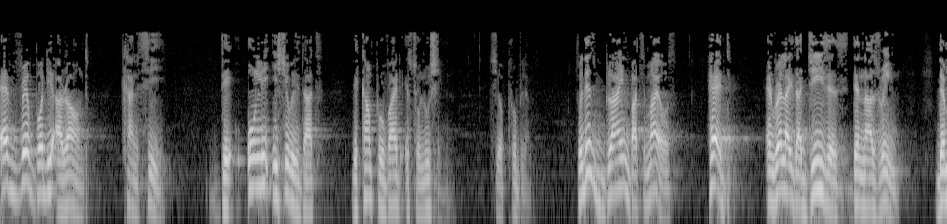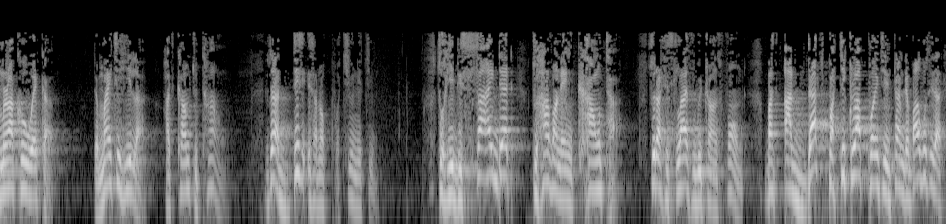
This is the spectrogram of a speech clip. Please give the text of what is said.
everybody around can see. The only issue is that they can't provide a solution to your problem. So this blind Bartimaeus heard and realized that Jesus, the Nazarene, the miracle worker, the mighty healer, had come to town. So that this is an opportunity. So he decided to have an encounter so that his life will be transformed. But at that particular point in time, the Bible says that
